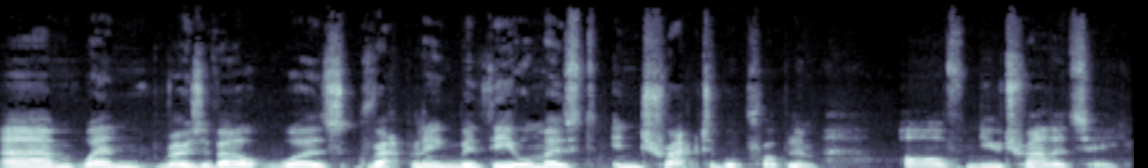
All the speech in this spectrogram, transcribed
um, when Roosevelt was grappling with the almost intractable problem of neutrality.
